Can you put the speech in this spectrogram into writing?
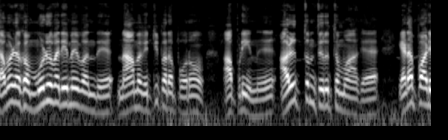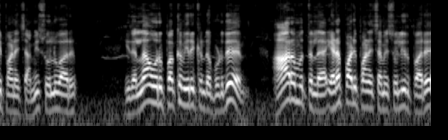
தமிழகம் முழுவதையுமே வந்து நாம் வெற்றி பெற போகிறோம் அப்படின்னு அழுத்தம் திருத்தமாக எடப்பாடி பழனிசாமி சொல்லுவார். இதெல்லாம் ஒரு பக்கம் இருக்கின்ற பொழுது ஆரம்பத்தில் எடப்பாடி பழனிசாமி சொல்லியிருப்பார்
